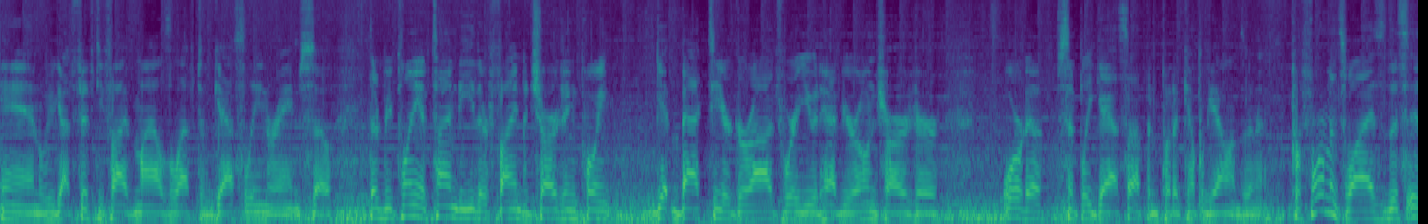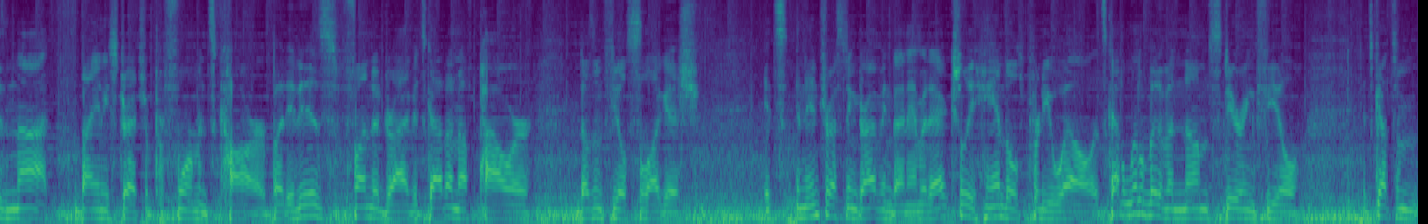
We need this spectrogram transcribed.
and we've got 55 miles left of gasoline range. So there'd be plenty of time to either find a charging point, get back to your garage where you would have your own charger, or to simply gas up and put a couple gallons in it. Performance wise, this is not by any stretch a performance car, but it is fun to drive. It's got enough power, doesn't feel sluggish. It's an interesting driving dynamic. It actually handles pretty well. It's got a little bit of a numb steering feel. It's got some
